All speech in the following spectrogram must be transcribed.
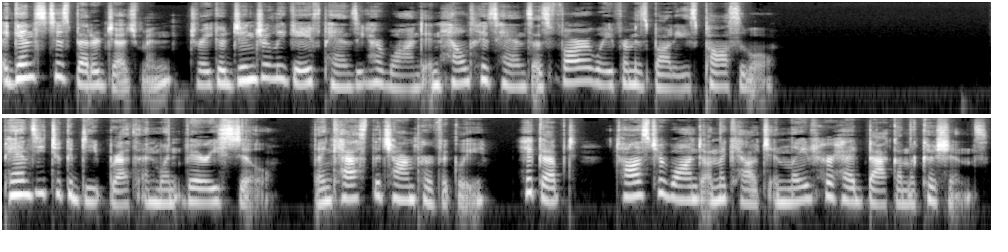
Against his better judgment, Draco gingerly gave Pansy her wand and held his hands as far away from his body as possible. Pansy took a deep breath and went very still, then cast the charm perfectly, hiccuped, tossed her wand on the couch, and laid her head back on the cushions.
